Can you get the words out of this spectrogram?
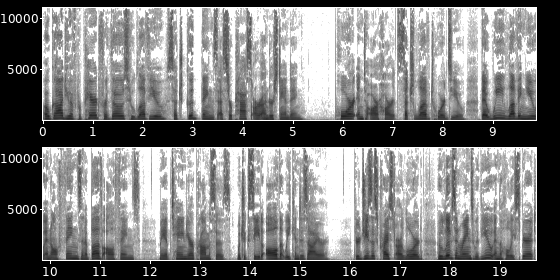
O God, you have prepared for those who love you such good things as surpass our understanding. Pour into our hearts such love towards you, that we, loving you in all things and above all things, may obtain your promises, which exceed all that we can desire. Through Jesus Christ our Lord, who lives and reigns with you in the Holy Spirit,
